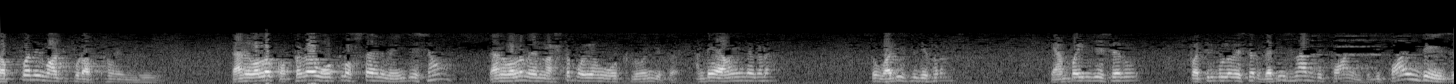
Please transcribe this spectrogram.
తప్పని మాకు ఇప్పుడు అర్థమైంది. దానివల్ల కొత్తగా ఓట్లు వస్తాయని మేము చేసాం దానివల్ల మేము నష్టపోయాం ఓట్లు అని చెప్పారు. అంటే ఏమైంది అక్కడ? So what is the difference campaign చేశారు పత్రికల్లో వేశారు. That is not the point the point is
